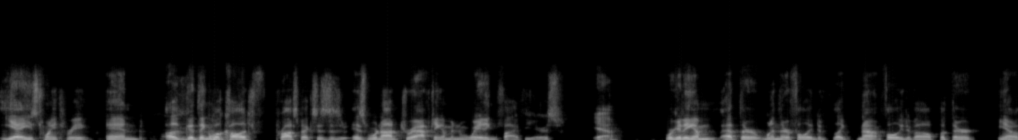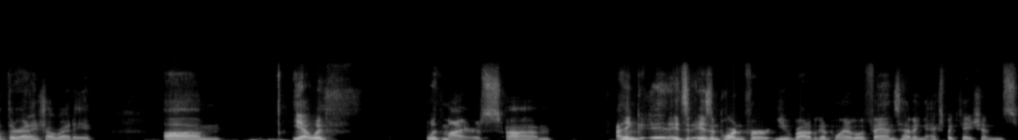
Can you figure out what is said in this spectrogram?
yeah, he's 23, and a good thing about college prospects is, is is we're not drafting them and waiting five years. yeah. We're getting them at their when they're fully de- like not fully developed, but they're you know they're NHL ready. Um, yeah, with with Meyers, um, I think it's it is important for you brought up a good point about fans having expectations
